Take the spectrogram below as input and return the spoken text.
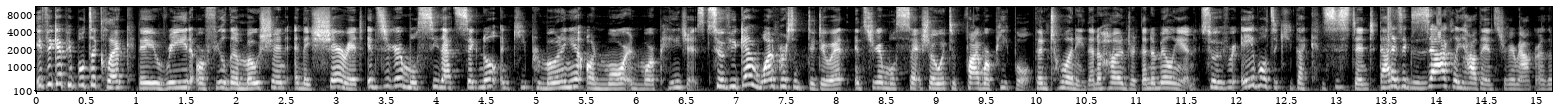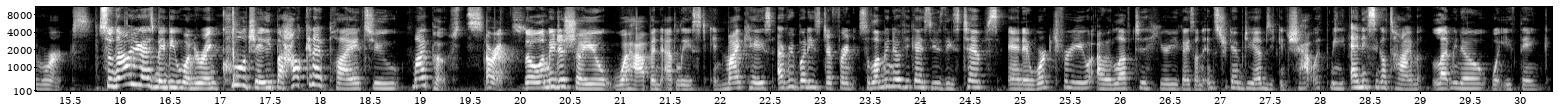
If you get people to click, they read or feel the emotion and they share it, Instagram will see that signal and keep promoting it on more and more pages. So if you get one person to do it, Instagram will show it to five more people, then 20, then 100, then a million. So if you're able to keep that consistent, that is exactly how the Instagram algorithm works. So now you guys may be wondering, cool Jade, but how can I apply it to my posts? All right, so let me just show you what happened, at least in my case. Everybody's different. So let me know if you guys use these tips and it worked for you. I would love to hear you guys on Instagram DMs. You can chat with me any single single time. Let me know what you think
